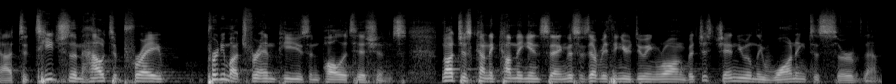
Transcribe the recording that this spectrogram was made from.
uh, to teach them how to pray pretty much for MPs and politicians. Not just kind of coming in saying, this is everything you're doing wrong, but just genuinely wanting to serve them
